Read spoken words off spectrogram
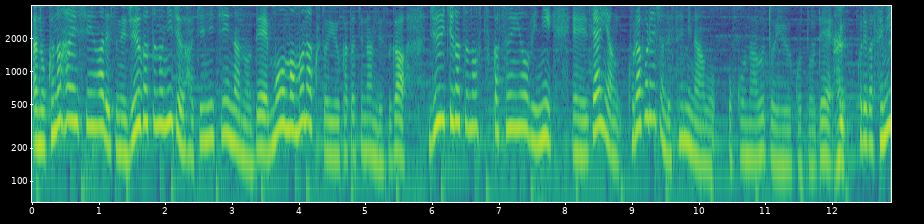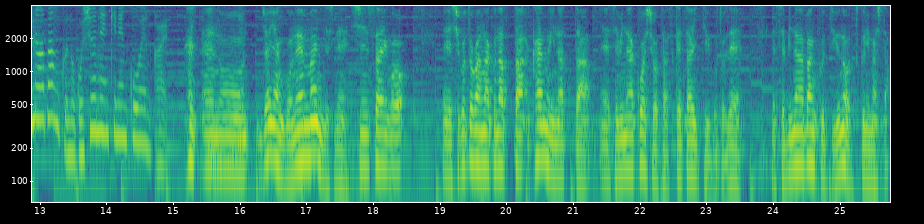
あのこの配信はですね10月の28日なのでもう間もなくという形なんですが11月の2日水曜日に、えー、ジャイアンコラボレーションでセミナーを行うということで、はい、これがセミナーバンクの5周年記念講演会、はい、あのジャイアン5年前にですね震災後え仕事がなくなった皆無になった、えセミナー講師を助けたいということで、セミナーバンクっていうのを作りました。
